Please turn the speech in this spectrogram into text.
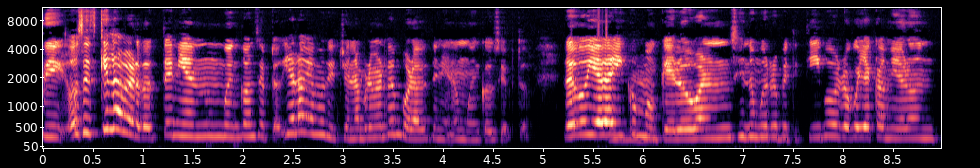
Sí, o sea, es que la verdad tenían un buen concepto. Ya lo habíamos dicho, en la primera temporada tenían un buen concepto. Luego ya de ahí como que lo van siendo muy repetitivo, luego ya cambiaron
